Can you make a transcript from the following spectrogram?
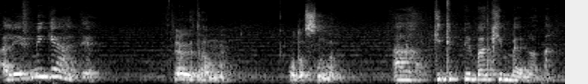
Alev mi geldi? Evet anne, odasında. Ah, gidip bir bakayım ben ona.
